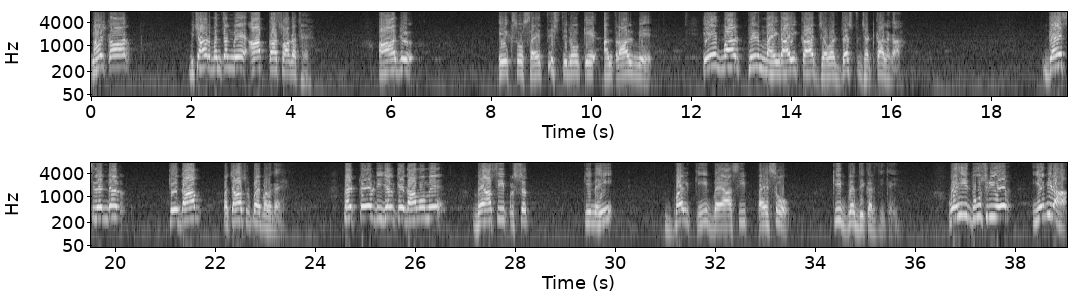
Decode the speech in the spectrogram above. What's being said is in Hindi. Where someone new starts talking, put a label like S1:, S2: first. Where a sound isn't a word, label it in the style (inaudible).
S1: नमस्कार। विचार मंथन में आपका स्वागत है। आज एक सौ सैंतीस दिनों के अंतराल में एक बार फिर महँगाई का ज़बरदस्त झटका लगा। गैस सिलेंडर के दाम पचास रुपए बढ़ गए। पेट्रोल, डीजल के दामों में बयासी प्रतिशत की नहीं, बल्कि बयासी पैसों की वृद्धि कर दी गई। वहीं दूसरी ओर यह भी रहा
